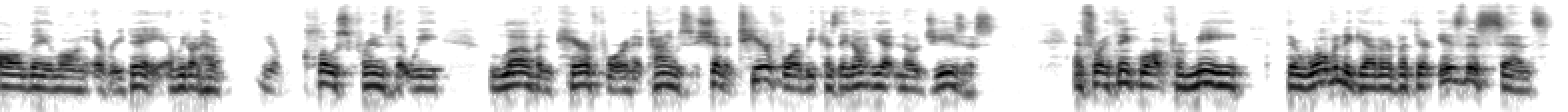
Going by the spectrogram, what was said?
all day long, every day, and we don't have you know close friends that we love and care for, and at times shed a tear for because they don't yet know Jesus. And so I think, well, for me, they're woven together, but there is this sense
